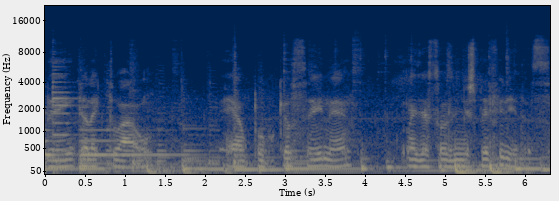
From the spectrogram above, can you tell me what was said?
bem intelectual. É um pouco que eu sei, né? Mas essas são as minhas preferidas.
